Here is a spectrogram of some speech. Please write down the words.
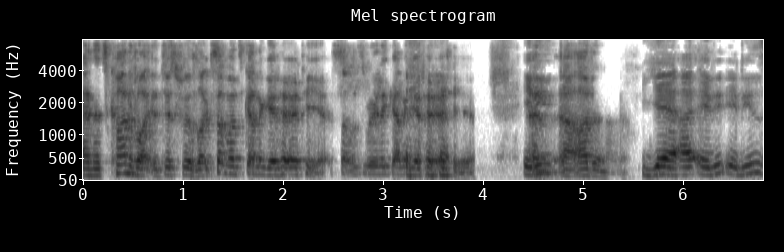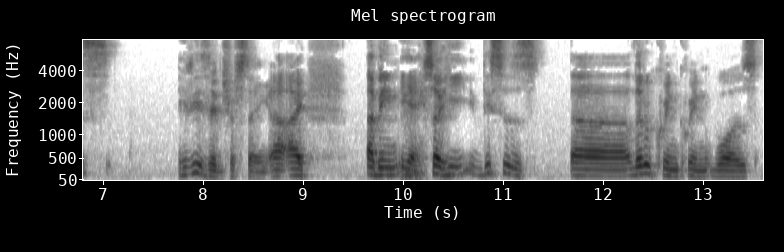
and it's kind of like it just feels like someone's going to get hurt here. Someone's really going to get hurt here. It and, is- uh, I don't know. Yeah, uh, it it is it is interesting. Uh, I I mean, yeah. So he this is uh, Little Quinn Quinn was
